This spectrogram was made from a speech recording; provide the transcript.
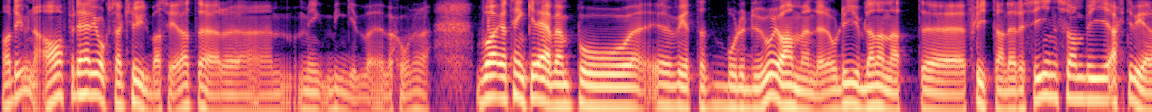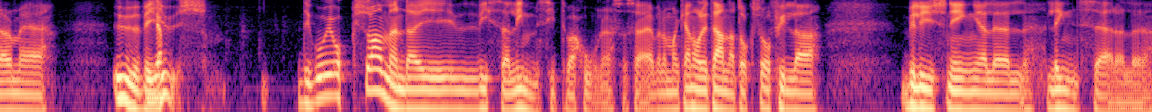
Ja, det är ju, ja, för det här är ju också akrylbaserat det här Mingi-versionerna. Vad jag tänker även på, jag vet att både du och jag använder och det är ju bland annat flytande resin som vi aktiverar med UV-ljus. Ja. Det går ju också att använda i vissa limsituationer så att säga, även om man kan ha lite annat också och fylla belysning eller linser eller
